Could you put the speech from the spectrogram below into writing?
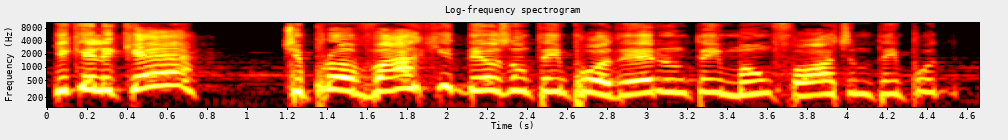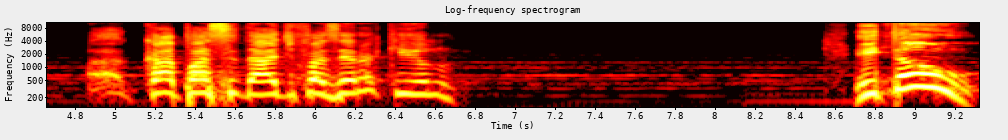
que, que ele quer? Te provar que Deus não tem poder, não tem mão forte, não tem poder, capacidade de fazer aquilo. Então,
